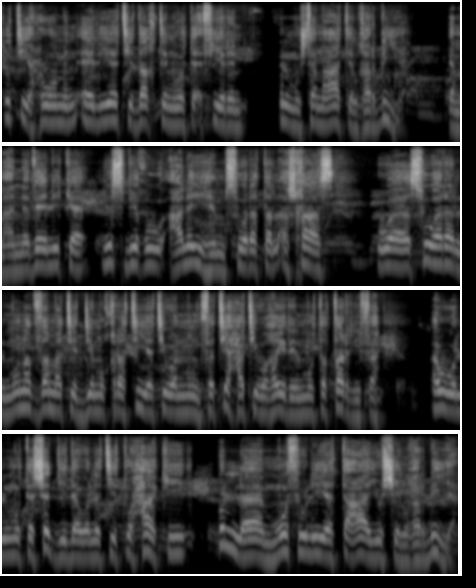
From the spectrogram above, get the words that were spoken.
تتيح من آليات ضغط وتأثير في المجتمعات الغربية. كما أن ذلك يسبغ عليهم صورة الأشخاص وصور المنظمة الديمقراطية والمنفتحة وغير المتطرفة أو المتشددة والتي تحاكي كل مثلي التعايش الغربية.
